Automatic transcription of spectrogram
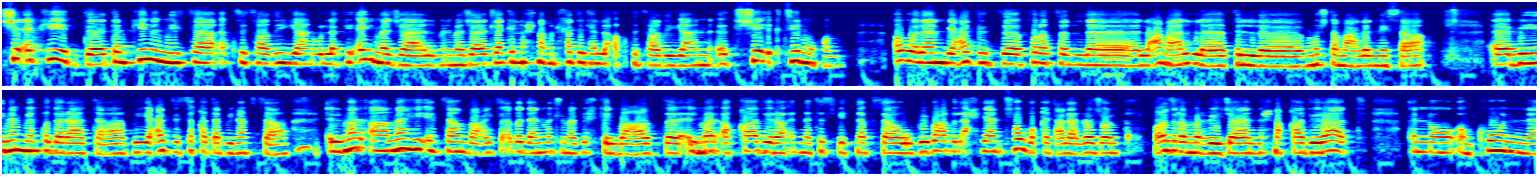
شيء أكيد تمكين النساء اقتصاديا ولا في أي مجال من المجالات لكن نحن بنحدد هلأ اقتصاديا. شيء كثير مهم. أولا بيعزز فرص العمل في المجتمع للنساء. بينمي قدراتها بيعزز ثقتها بنفسها المرأة ما هي إنسان ضعيف أبدا مثل ما بيحكي البعض. المرأة قادرة أن تثبت نفسها وببعض الأحيان تفوقت على الرجل وعذرا من الرجال. نحن قادرات أنه نكون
